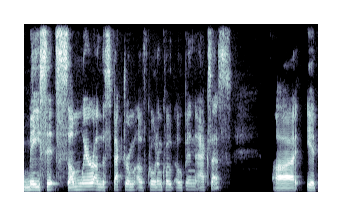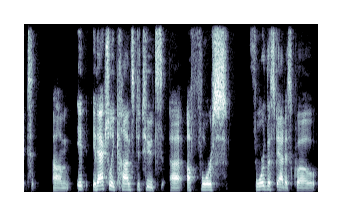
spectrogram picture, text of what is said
may sit somewhere on the spectrum of quote unquote open access, uh, it, um, it, it actually constitutes uh, a force for the status quo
